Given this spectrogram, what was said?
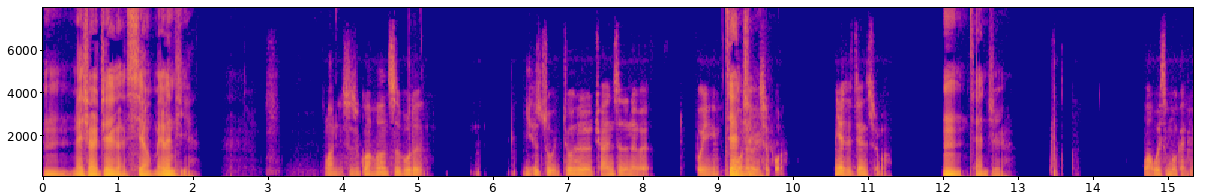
嗯，没事儿，这个行，没问题。哇，你是官方直播的，你是主就是全职的那个播音兼职直播，你也是兼职吗？嗯，兼职。哇，为什么我感觉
